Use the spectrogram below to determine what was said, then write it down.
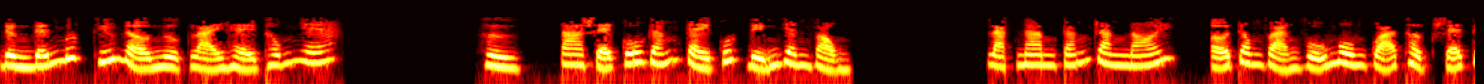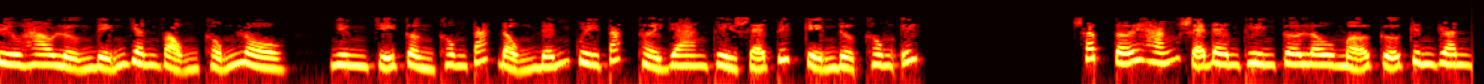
đừng đến mức thiếu nợ ngược lại hệ thống nhé. Hừ, ta sẽ cố gắng cày quốc điểm danh vọng. Lạc Nam cắn răng nói, ở trong vạn vũ môn quả thật sẽ tiêu hao lượng điểm danh vọng khổng lồ, nhưng chỉ cần không tác động đến quy tắc thời gian thì sẽ tiết kiệm được không ít. Sắp tới hắn sẽ đem thiên cơ lâu mở cửa kinh doanh,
